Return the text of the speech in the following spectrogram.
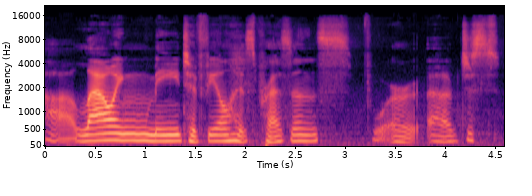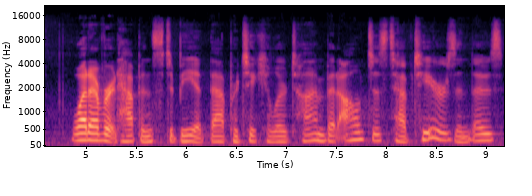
uh, allowing me to feel His presence, for uh, just whatever it happens to be at that particular time. But I'll just have tears, and those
